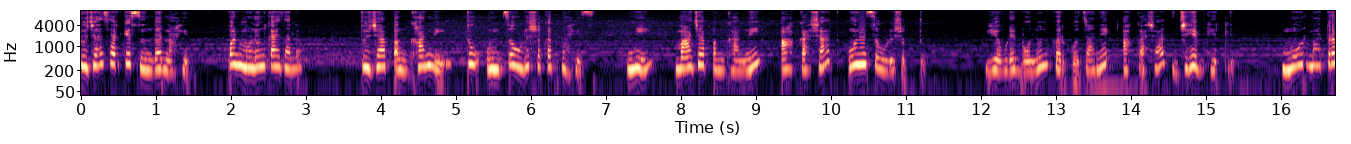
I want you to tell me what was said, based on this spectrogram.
तुझ्यासारखे सुंदर नाहीत. पण म्हणून काय झालं? तुझ्या पंखांनी तू उंच उडू शकत नाहीस. मी माझ्या पंखांनी आकाशात उंच उडू शकतो. एवढे बोलून कर्कोचाने आकाशात झेप घेतली. मोर मात्र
